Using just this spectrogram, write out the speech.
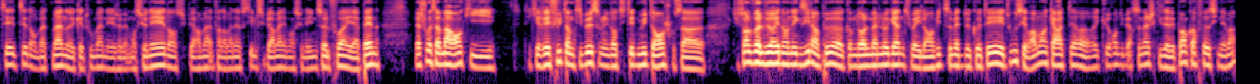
tu sais- dans Batman, Catwoman est jamais mentionné. Dans Superman, enfin dans Man of Steel, Superman est mentionné une seule fois et à peine. Là, je trouve ça marrant qu'il qui réfute un petit peu son identité de mutant. Je trouve ça. euh, tu sens le Wolverine en exil un peu euh, comme dans Allman Logan, tu vois, il a envie de se mettre de côté et tout. C'est vraiment un caractère euh, récurrent du personnage qu'ils n'avaient pas encore fait au cinéma.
